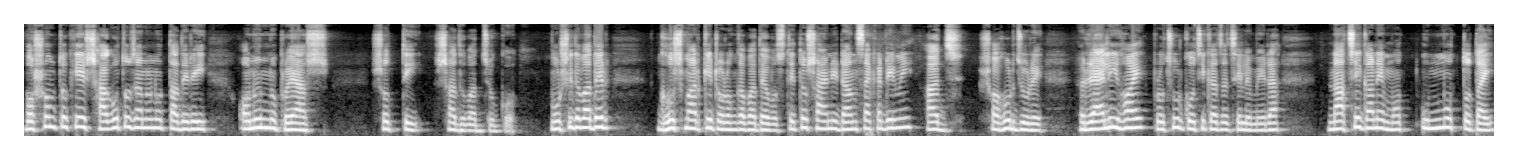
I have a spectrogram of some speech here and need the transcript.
বসন্তকে স্বাগত জানানো তাদের এই অনন্য প্রয়াস সত্যি সাধুবাদযোগ্য। মুর্শিদাবাদের ঘোষ মার্কেট ঔরঙ্গাবাদে অবস্থিত সায়নী ডান্স একাডেমি। আজ শহর জুড়ে র্যালি হয়। প্রচুর কচিকাচা ছেলেমেয়েরা নাচে গানে মত উন্মত্ততায়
